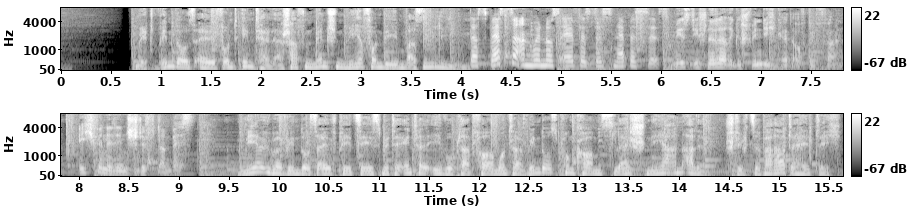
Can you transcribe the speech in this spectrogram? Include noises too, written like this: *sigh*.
Mit Windows 11 und Intel erschaffen Menschen mehr von dem, was sie lieben. Das Beste an Windows 11 ist der Snap Assist. Mir ist die schnellere Geschwindigkeit aufgefallen. Ich finde den Stift am besten. Mehr über Windows 11 PCs mit der Intel Evo Plattform unter windows.com slash näher an allem. Stift separat erhältlich.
